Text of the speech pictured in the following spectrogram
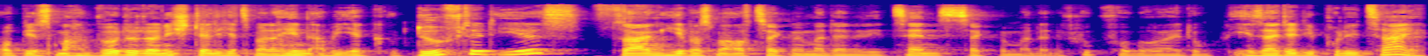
ob ihr es machen würdet oder nicht, stelle ich jetzt mal dahin, aber ihr dürftet ihr es sagen, hier, pass mal auf, zeig mir mal deine Lizenz, zeig mir mal deine Flugvorbereitung. Ihr seid ja die Polizei.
